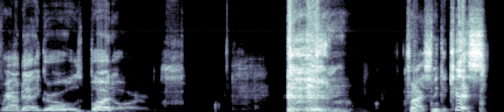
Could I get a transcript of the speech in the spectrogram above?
grabbed at a girl's butt or try to sneak a kiss,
